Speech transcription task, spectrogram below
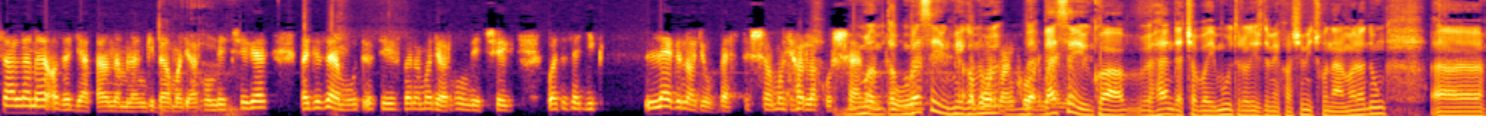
szelleme az egyáltalán nem lengi be a Magyar Honvédséget, vagy az elmúlt öt évben a Magyar Honvédség volt az egyik legnagyobb vesztese a magyar lakosságon túl. Beszéljünk még a, a beszéljünk a Hende Csabai múltról is, de még ha Simicskónál maradunk. Uh,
